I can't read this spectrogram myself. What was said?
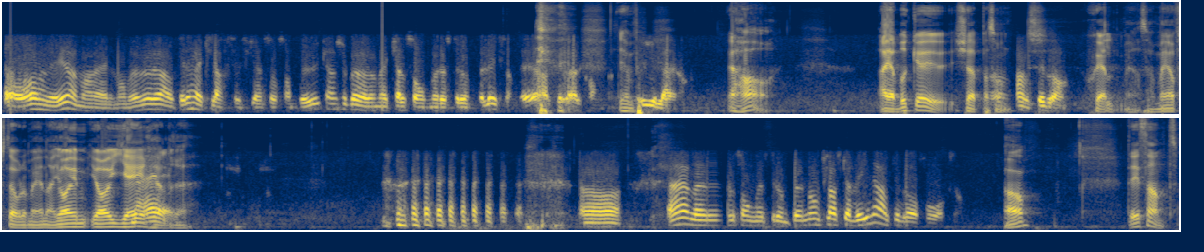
Ja, det gör man väl. Man behöver alltid det här klassiska så som du kanske behöver med kalsonger och strumpor liksom. Det är alltid välkommet. Det gillar jag. Jaha. Ja, jag brukar ju köpa sånt alltid bra. själv med. Alltså. Men jag förstår vad du menar. Jag, är, jag ger Nej. hellre. ja. Nej, men och strumpor. Någon flaska vin är alltid bra att få också. Ja, det är sant.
